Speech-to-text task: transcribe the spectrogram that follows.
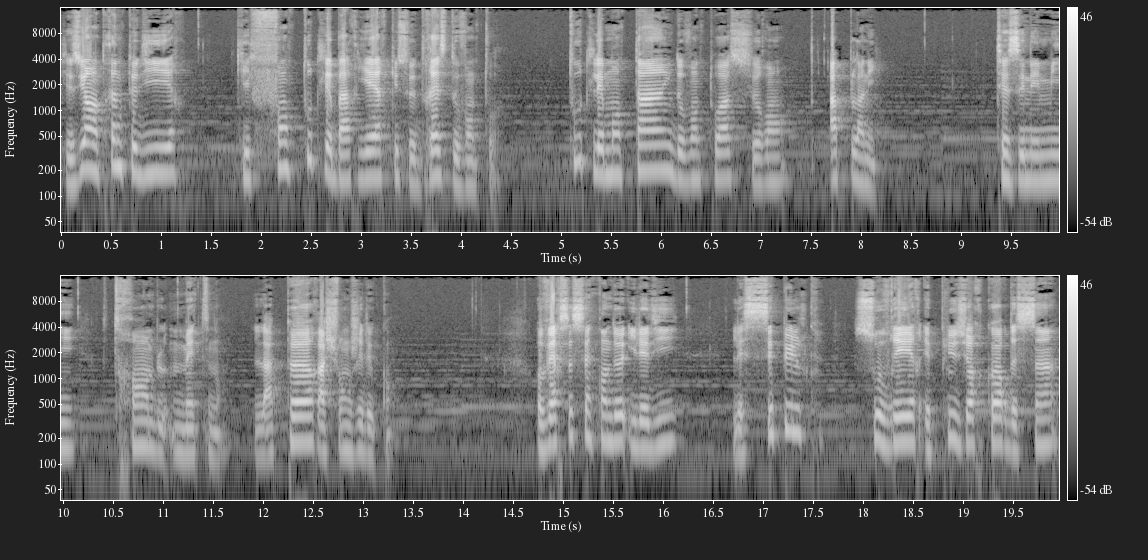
Jésus est en train de te dire qu'ils font toutes les barrières qui se dressent devant toi. Toutes les montagnes devant toi seront aplanies. Tes ennemis tremblent maintenant. La peur a changé de camp. Au verset 52, il est dit, les sépulcres s'ouvrirent et plusieurs corps de saints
